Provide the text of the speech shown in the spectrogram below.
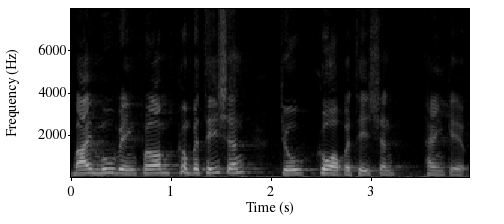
by moving from competition to co-opetition. Thank you.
